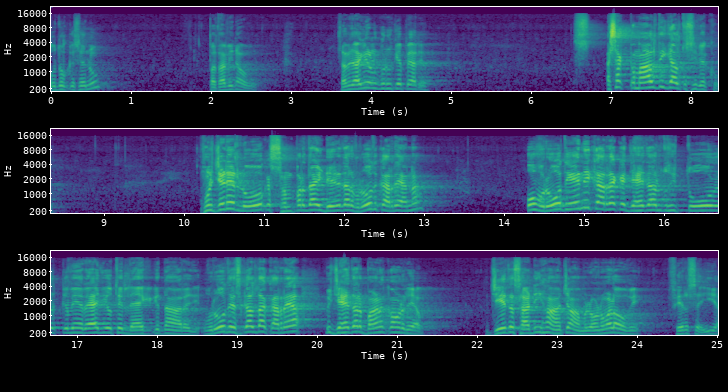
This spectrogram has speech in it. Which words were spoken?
ਉਦੋਂ ਕਿਸੇ ਨੂੰ ਪਤਾ ਵੀ ਨਾ ਹੋਵੇ। ਸਮਝ ਆ ਗਈ ਹੁਣ ਗੁਰੂ ਕੇ ਪਿਆਰਿਓ? ਸ- ਅੱਛਾ, ਕਮਾਲ ਦੀ ਗੱਲ ਤੁਸੀਂ ਵੇਖੋ। ਹੁਣ ਜਿਹੜੇ ਲੋਕ ਸੰਪਰਦਾਇ ਡੇਰੇਦਾਰ ਵਿਰੋਧ ਕਰ ਰਿਹਾ ਨਾ, ਉਹ ਵਿਰੋਧ ਇਹ ਨਹੀਂ ਕਰ ਰਿਹਾ ਕਿ ਜਹੇਦਾਰ ਨੂੰ ਤੁਸੀਂ ਤੋੜ ਕਿਵੇਂ ਰਹਿ ਜੇ, ਉੱਥੇ ਲੈ ਕੇ ਕਿਦਾਂ ਆ ਰਹੇ ਜੀ। ਵਿਰੋਧ ਇਸ ਗੱਲ ਦਾ ਕਰ ਰਿਹਾ ਵੀ ਜਹੇਦਾਰ ਬਣ ਕੌਣ ਰਿਹਾ? ਜੇ ਤਾਂ ਸਾਡੀ ਹਾਂ ਝਾਮ ਮਿਲਾਉਣ ਵਾਲਾ ਹੋਵੇ, ਫਿਰ ਸਹੀ ਆ।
